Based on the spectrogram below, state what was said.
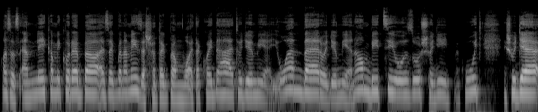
az az emlék, amikor ebbe a, ezekben a mézesetekben voltak, hogy de hát, hogy ő milyen jó ember, hogy ő milyen ambiciózus, hogy így, meg úgy, és ugye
